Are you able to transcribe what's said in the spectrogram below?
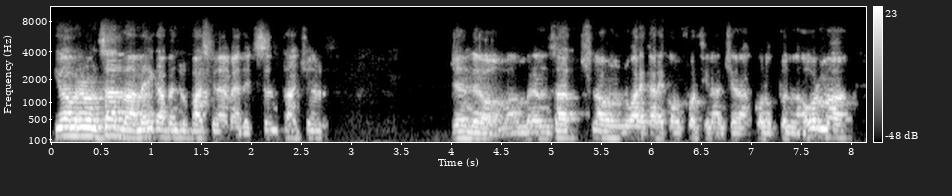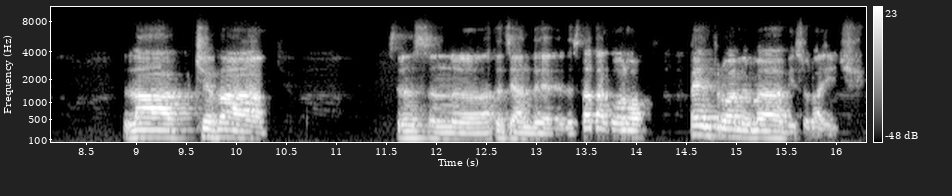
Eu am renunțat la America pentru pasiunea mea, deci sunt acel gen de om. Am renunțat și la un oarecare confort financiar acolo până la urmă, la ceva strâns în uh, atâția ani de, de stat acolo, pentru a-mi urma visul aici.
